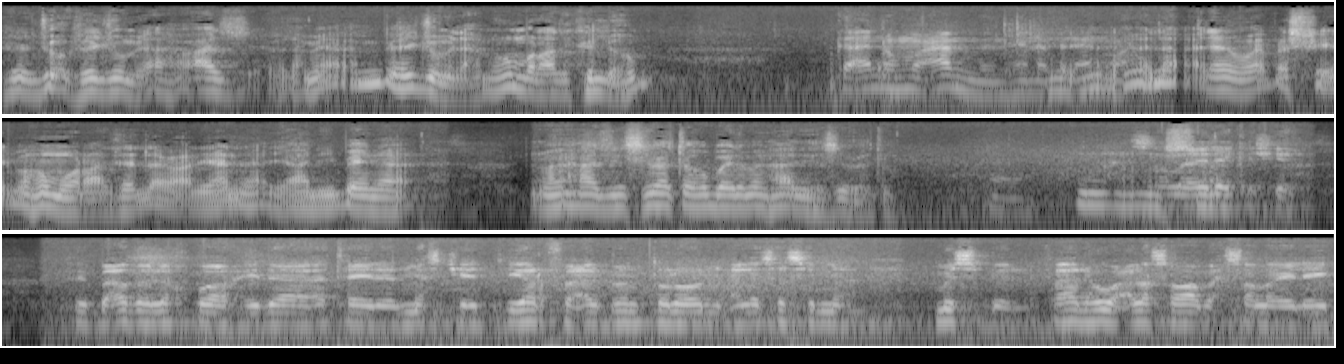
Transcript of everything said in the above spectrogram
في الجملة وعز علمائه في الجملة ما هم مراد كلهم. كأنه معمم هنا في العنوان. لا العنوان بس في ما هو مراد. يعني يعني بين من هذه صفته وبين من هذه صفته. الله إليك يا شيخ. في بعض الأخوة إذا أتى إلى المسجد يرفع البنطلون على أساس أنه مسبل فهل هو على صواب أحسن الله إليك؟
